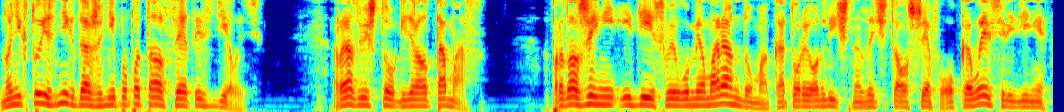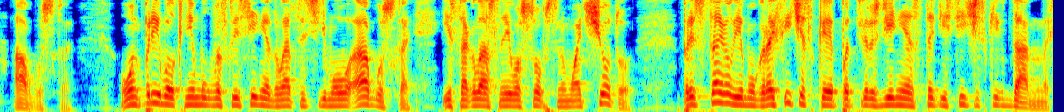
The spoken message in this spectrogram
но никто из них даже не попытался это сделать. Разве что генерал Томас. В продолжении идей своего меморандума, который он лично зачитал шефу ОКВ в середине августа, он прибыл к нему в воскресенье 27 августа и, согласно его собственному отчету, представил ему графическое подтверждение статистических данных,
